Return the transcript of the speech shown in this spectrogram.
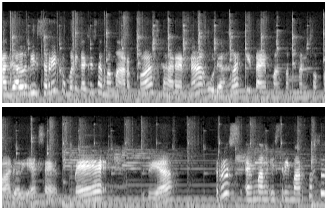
agak lebih sering komunikasi sama Marcos karena udahlah kita emang teman sekolah dari SMP gitu ya terus emang istri Markus tuh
